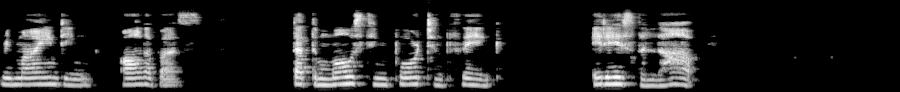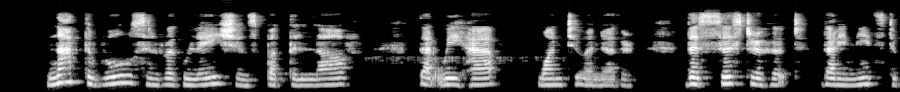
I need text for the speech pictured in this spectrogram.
reminding all of us that the most important thing, it is the love. Not the rules and regulations, but the love that we have one to another. The sisterhood that it needs to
